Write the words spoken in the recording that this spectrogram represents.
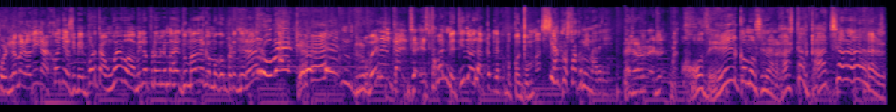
Pues no me lo digas, coño, si me importa un huevo. A mí los problemas de tu madre, como comprenderás. ¡Rubén! ¿Qué? Rubén, el ca- estabas metido en la... con tu madre. Se ha acostado con mi madre. Pero, joder, ¿cómo se largaste al cachas?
